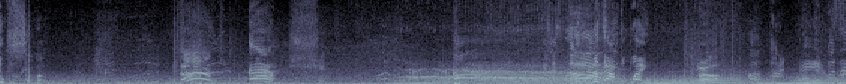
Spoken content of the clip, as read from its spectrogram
Oh, shit! Ah! Ah! Shit! Look out the way! Oh, hot damn! What's in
